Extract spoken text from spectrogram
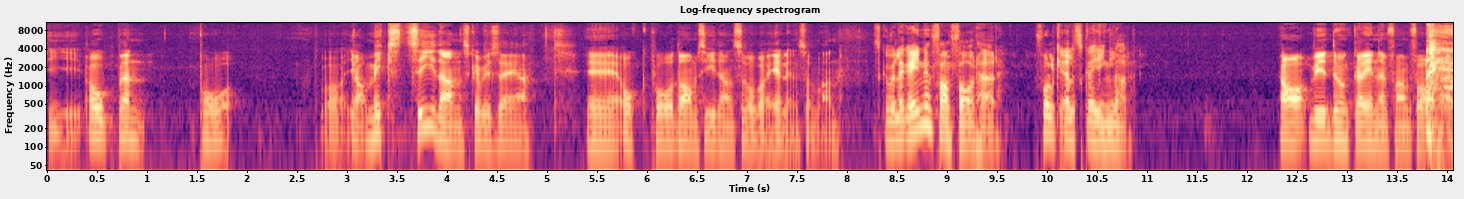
i Open på, på ja, mixed-sidan ska vi säga. Eh, och på damsidan så var Elin som vann. Ska vi lägga in en fanfar här? Folk älskar jinglar. Ja, vi dunkar in en fanfar här.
